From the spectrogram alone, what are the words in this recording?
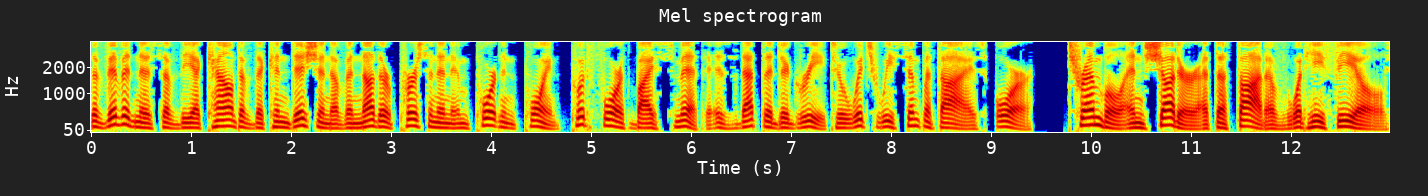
The vividness of the account of the condition of another person An important point put forth by Smith is that the degree to which we sympathize, or tremble and shudder at the thought of what he feels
